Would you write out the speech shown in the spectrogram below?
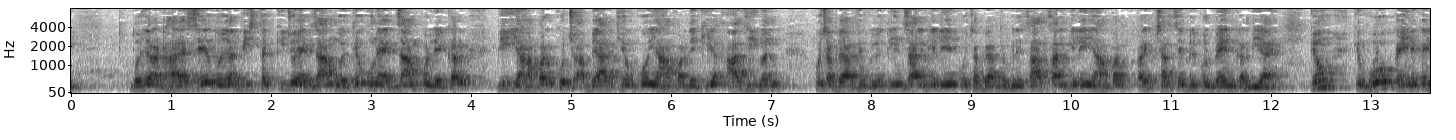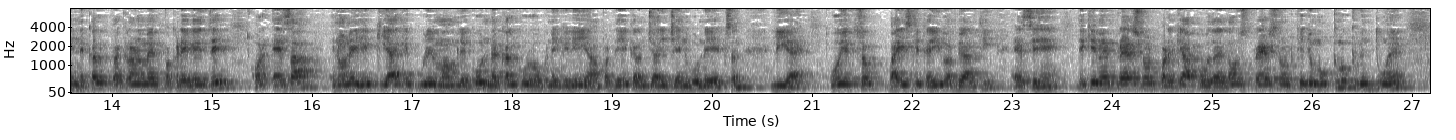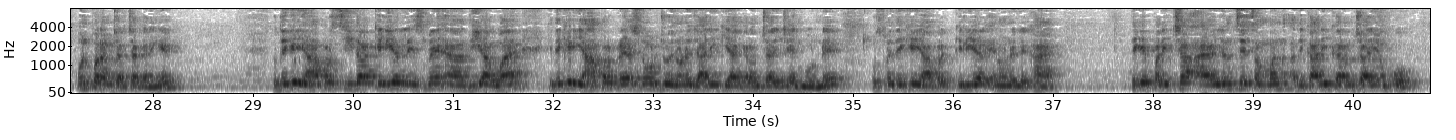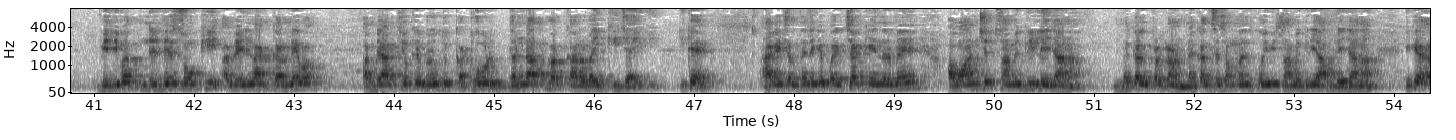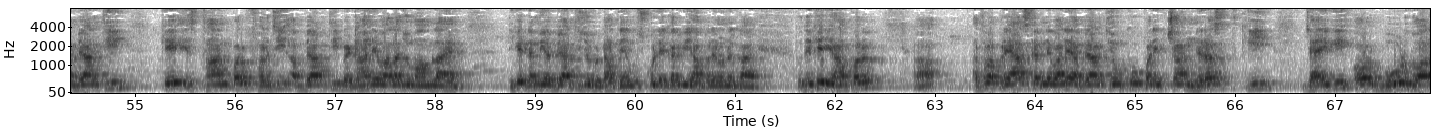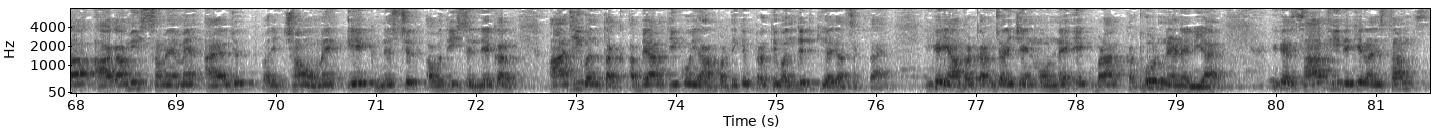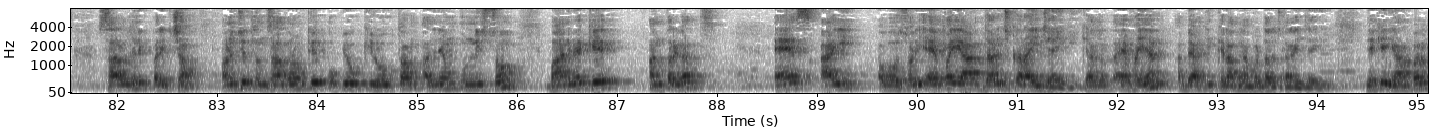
2018 से 2020 तक की जो एग्ज़ाम हुए थे, उन एग्ज़ाम को लेकर भी यहाँ पर कुछ अभ्यर्थियों को यहाँ पर देखिए, आजीवन कुछ अभ्यर्थियों के लिए तीन साल के लिए, कुछ अभ्यर्थियों के लिए सात साल के लिए यहाँ पर परीक्षा से बिल्कुल बैन कर दिया है। क्यों? कि वो कहीं ना कहीं नकल प्रकरण में पकड़े गए थे और ऐसा इन्होंने ये किया कि पूरे मामले को नकल को रोकने के लिए यहाँ पर देखिए कर्मचारी चयन बोर्ड ने एक्शन लिया है। वो 122 के करीब अभ्यर्थी ऐसे हैं। देखिए, मैं प्रेस नोट पढ़ के आपको बताता हूँ, इस प्रेस नोट के जो मुख्य मुख्य बिंदु हैं, उन पर हम चर्चा करेंगे। तो देखिए, यहाँ पर सीधा क्लियर इसमें दिया हुआ है कि देखिए, यहाँ पर प्रेस नोट जो इन्होंने जारी किया कर्मचारी चयन बोर्ड ने, उसमें देखिए यहाँ पर क्लियर इन्होंने लिखा है। देखिए, परीक्षा आयोजन से संबंध अधिकारी कर्मचारियों को विधिवत निर्देशों की अवहेलना करने अभ्यर्थियों के विरुद्ध कठोर दंडात्मक कार्रवाई की जाएगी। ठीक है? आगे चलते हैं। देखिए, परीक्षा केंद्र में अवांछित सामग्री ले जाना, नकल प्रकरण, नकल से संबंधित कोई भी सामग्री आप ले जाना। ठीक है? अभ्यर्थी के स्थान पर फर्जी अभ्यर्थी बैठाने वाला जो मामला है, ठीक है, डमी अभ्यर्थी जो बैठाते हैं, उसको लेकर भी यहाँ पर इन्होंने कहा है। तो देखिए, यहाँ पर अथवा प्रयास करने वाले अभ्यर्थियों को परीक्षा निरस्त की जाएगी और बोर्ड द्वारा आगामी समय में आयोजित परीक्षाओं में एक निश्चित अवधि से लेकर आजीवन तक अभ्यर्थी को यहाँ पर देखिए प्रतिबंधित किया जा सकता है। ठीक है, यहाँ पर कर्मचारी चयन बोर्ड ने एक बड़ा कठोर निर्णय लिया है। ठीक है, साथ ही देखिए राजस्थान सार्वजनिक परीक्षा अनुचित संसाधनों के उपयोग की रोकथाम अधिनियम उन्नीस सौ बानवे के अंतर्गत S I sorry F I R दर्ज कराई जाएगी। क्या करता है? एफ़ आई आर अभ्यर्थी के खिलाफ यहाँ पर दर्ज कराई जाएगी। देखिए, यहाँ पर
